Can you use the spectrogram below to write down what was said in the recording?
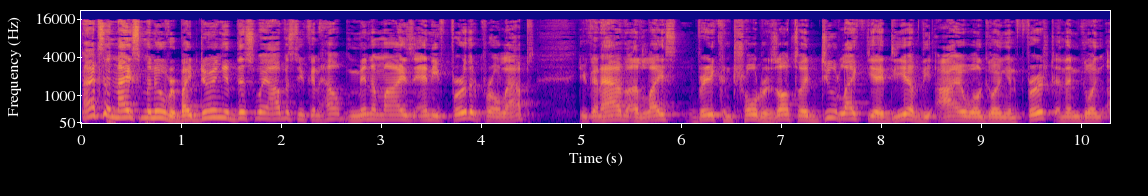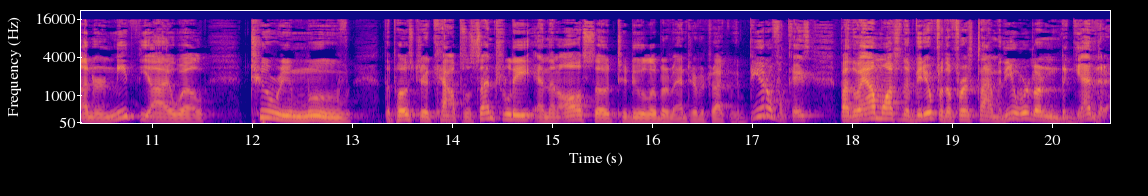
That's a nice maneuver. By doing it this way, obviously, you can help minimize any further prolapse. You can have a nice, very controlled result. So I do like the idea of the IOL going in first and then going underneath the IOL to remove the posterior capsule centrally and then also to do a little bit of anterior vitrectomy. Beautiful case. By the way, I'm watching the video for the first time with you. We're learning together.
